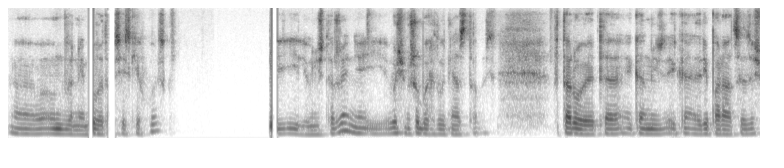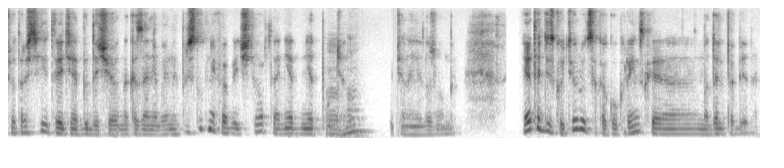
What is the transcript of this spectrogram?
э, он, вернее, было российских войск или уничтожение, и, в общем, чтобы их тут не осталось. Второе – это экономи- репарация за счет России. Третье – выдача наказания военных преступников. И четвертое – нет, нет Путина. Угу. Путина не должно быть. Это дискутируется как украинская модель победы.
